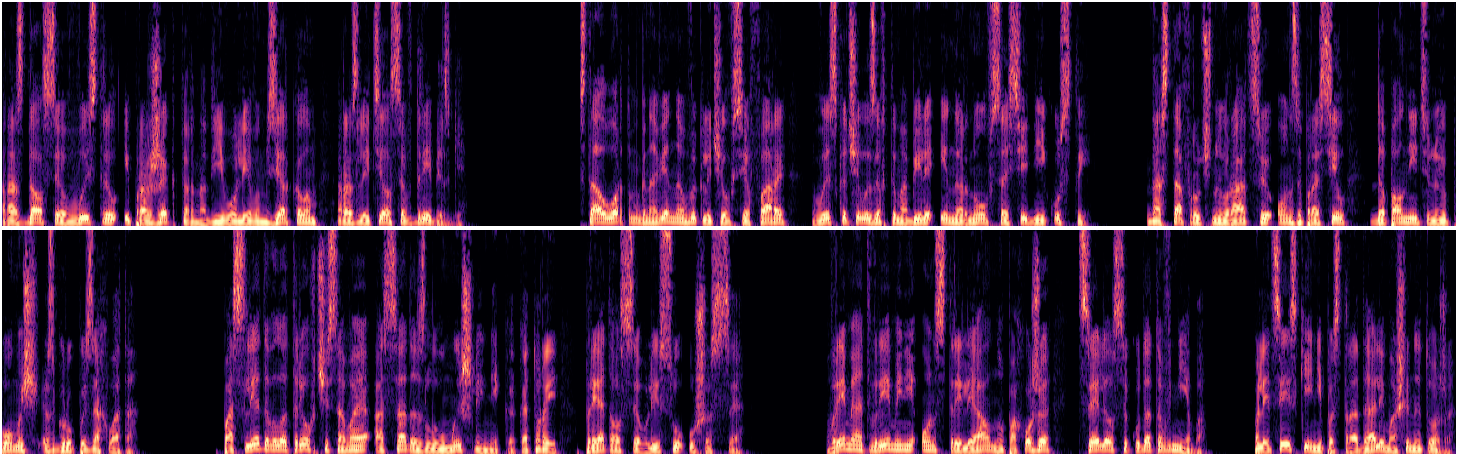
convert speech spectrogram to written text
раздался выстрел и прожектор над его левым зеркалом разлетелся в дребезги. Сталворт мгновенно выключил все фары, выскочил из автомобиля и нырнул в соседние кусты. Достав ручную рацию, он запросил дополнительную помощь с группой захвата. Последовала трехчасовая осада злоумышленника, который прятался в лесу у шоссе. Время от времени он стрелял, но, похоже, целился куда-то в небо. Полицейские не пострадали, машины тоже.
